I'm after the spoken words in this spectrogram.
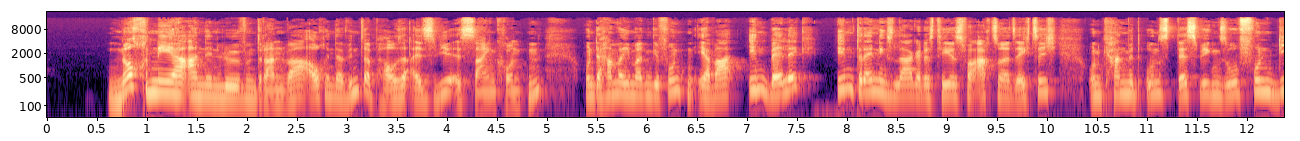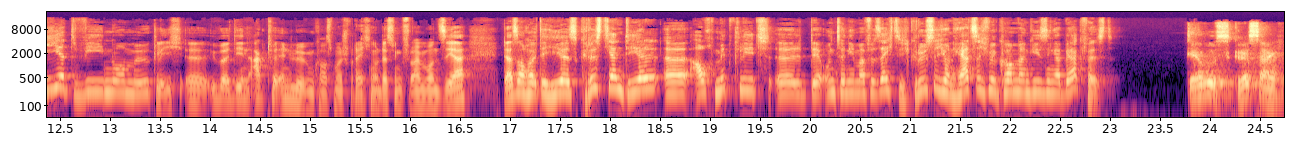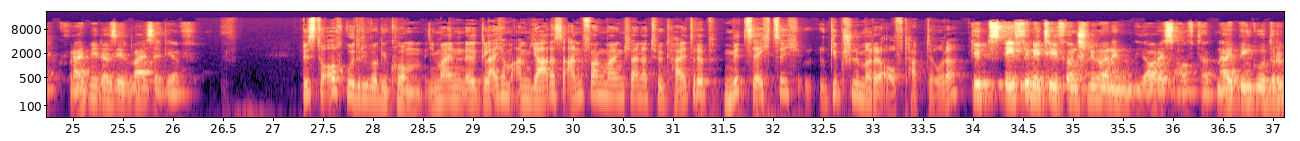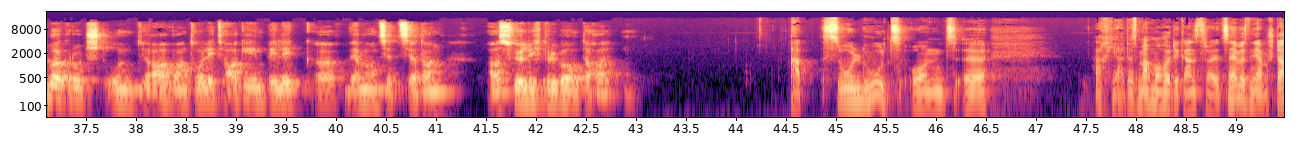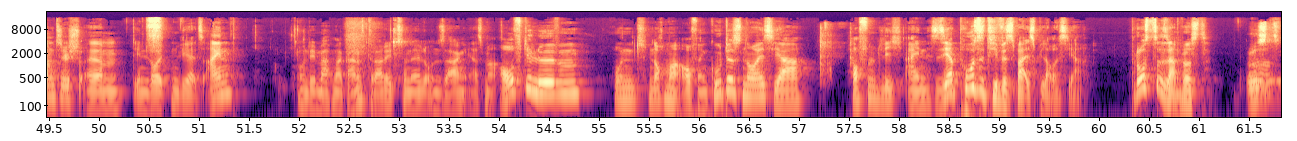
noch näher an den Löwen dran war, auch in der Winterpause, als wir es sein konnten. Und da haben wir jemanden gefunden. Er war in Belek im Trainingslager des TSV 1860 und kann mit uns deswegen so fundiert wie nur möglich äh, über den aktuellen Löwenkosmos sprechen. Und deswegen freuen wir uns sehr, dass er heute hier ist. Christian Diel, äh, auch Mitglied äh, der Unternehmer für 60. Grüß dich und herzlich willkommen beim Giesinger Bergfest. Servus, grüß euch. Freut mich, dass ihr dabei seid. Bist du auch gut rübergekommen? Ich meine, äh, gleich am, am Jahresanfang mal ein kleiner Türkei-Trip mit 60. Gibt schlimmere Auftakte, oder? Gibt's definitiv einen schlimmeren Jahresauftakt. Nein, ich bin gut rübergerutscht und ja, waren tolle Tage in Belek. Äh, werden wir uns jetzt ja dann ausführlich drüber unterhalten. Absolut. Und äh, ach ja, das machen wir heute ganz traditionell. Wir sind ja am Stammtisch. Ähm, den läuten wir jetzt ein. Und den machen wir ganz traditionell und sagen erstmal auf die Löwen und nochmal auf ein gutes neues Jahr. Hoffentlich ein sehr positives weiß-blaues Jahr. Prost zusammen. Prost. Prost.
